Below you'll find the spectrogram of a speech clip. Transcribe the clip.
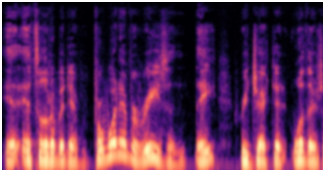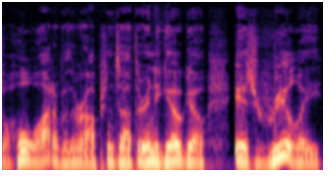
it's a little bit different. For whatever reason, they rejected. Well, there's a whole lot of other options out there. Indiegogo is really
